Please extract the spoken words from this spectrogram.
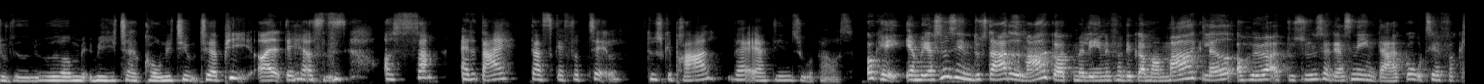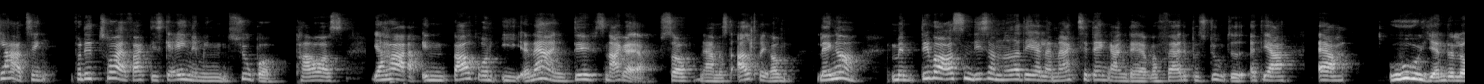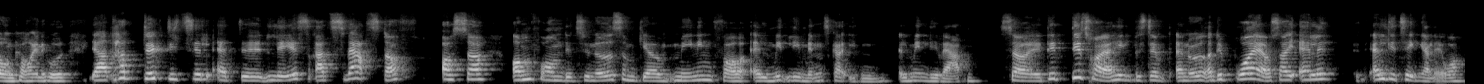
du ved noget om metakognitiv terapi og alt det her. Og så er det dig, der skal fortælle, du skal prale. Hvad er din superpowers? Okay, jamen jeg synes egentlig, du startede meget godt, Malene, for det gør mig meget glad at høre, at du synes, at jeg er sådan en, der er god til at forklare ting. For det tror jeg faktisk er en af mine superpowers. Jeg har en baggrund i ernæring, det snakker jeg så nærmest aldrig om længere. Men det var også sådan ligesom noget af det, jeg lagde mærke til dengang, da jeg var færdig på studiet, at jeg er Uh, janteloven kommer ind i hovedet. Jeg er ret dygtig til at uh, læse ret svært stof, og så omforme det til noget, som giver mening for almindelige mennesker i den almindelige verden. Så øh, det, det tror jeg helt bestemt er noget, og det bruger jeg jo så i alle, alle de ting, jeg laver.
